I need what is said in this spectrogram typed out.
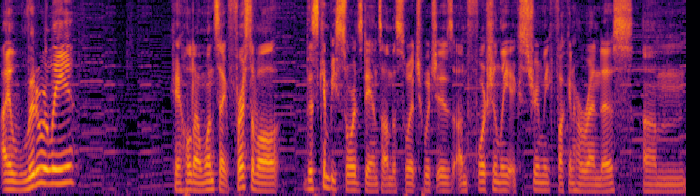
I literally Okay, hold on one sec. First of all, this can be Swords Dance on the Switch, which is unfortunately extremely fucking horrendous. Um,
